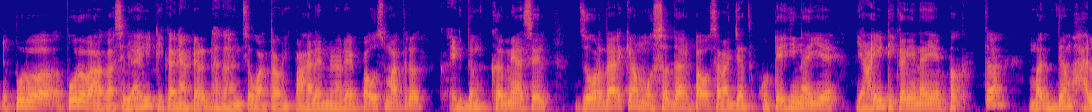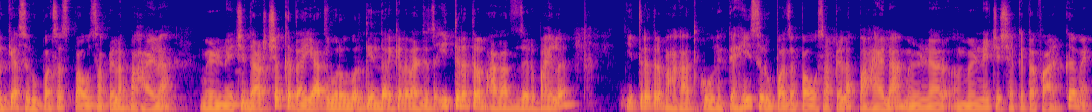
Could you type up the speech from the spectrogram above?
पूर्व पूर्व भाग असेल याही ठिकाणी आपल्याला ढगांचं वातावरण पाहायला मिळणार आहे. पाऊस मात्र एकदम कमी असेल. जोरदार किंवा मुसळधार पाऊस राज्यात कुठेही नाही आहे याही ठिकाणी नाही आहे फक्त मध्यम हलक्या स्वरूपाचाच पाऊस आपल्याला पाहायला मिळण्याची दाट शक्यता याचबरोबर तीन तारखेला राज्याचं इतरत्र भागात जर पाहिलं इतरत्र भागात कोणत्याही स्वरूपाचा पाऊस आपल्याला पाहायला मिळणार मिळण्याची शक्यता फार कमी आहे.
